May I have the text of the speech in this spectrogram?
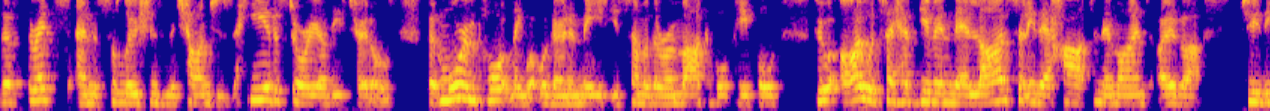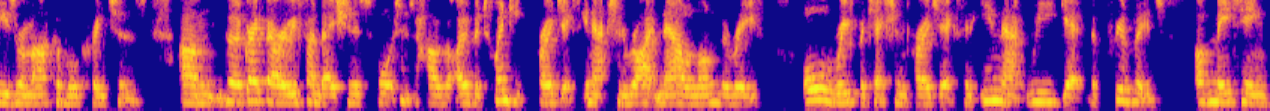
the threats and the solutions and the challenges, hear the story of these turtles. But more importantly, what we're going to meet is some of the remarkable people who I would say have given their lives, certainly their hearts and their minds over to these remarkable creatures. Um, the Great Barrier Reef Foundation is fortunate to have over 20 projects in action right now along the reef, all reef protection projects. And in that, we get the privilege of meeting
